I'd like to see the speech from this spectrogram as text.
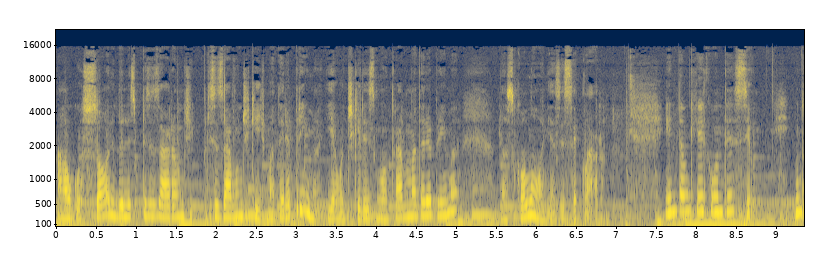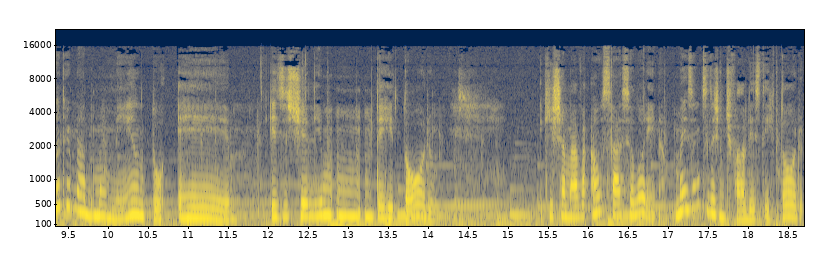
algo sólido, eles precisaram de, precisavam de quê? De matéria-prima. E é onde que eles encontravam matéria-prima? Nas colônias, isso é claro. Então, o que, que aconteceu? Em um determinado momento, é, existia ali um, um, um território que chamava Alsácia-Lorena. Mas antes da gente falar desse território,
